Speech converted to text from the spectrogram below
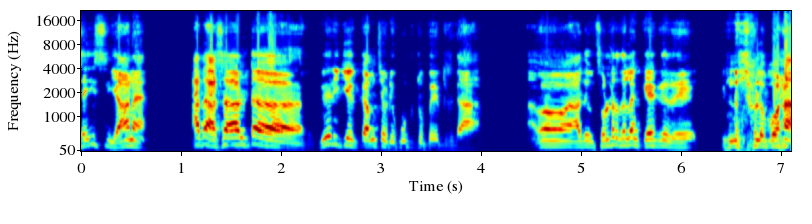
சைஸ் யானை அதை அசால்ட்டா வேடிக்கை காமிச்சு அப்படி கூப்பிட்டு போயிட்டு இருக்கான். அவன் அது சொல்றதெல்லாம் கேட்குது இன்னும் சொல்ல போனா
